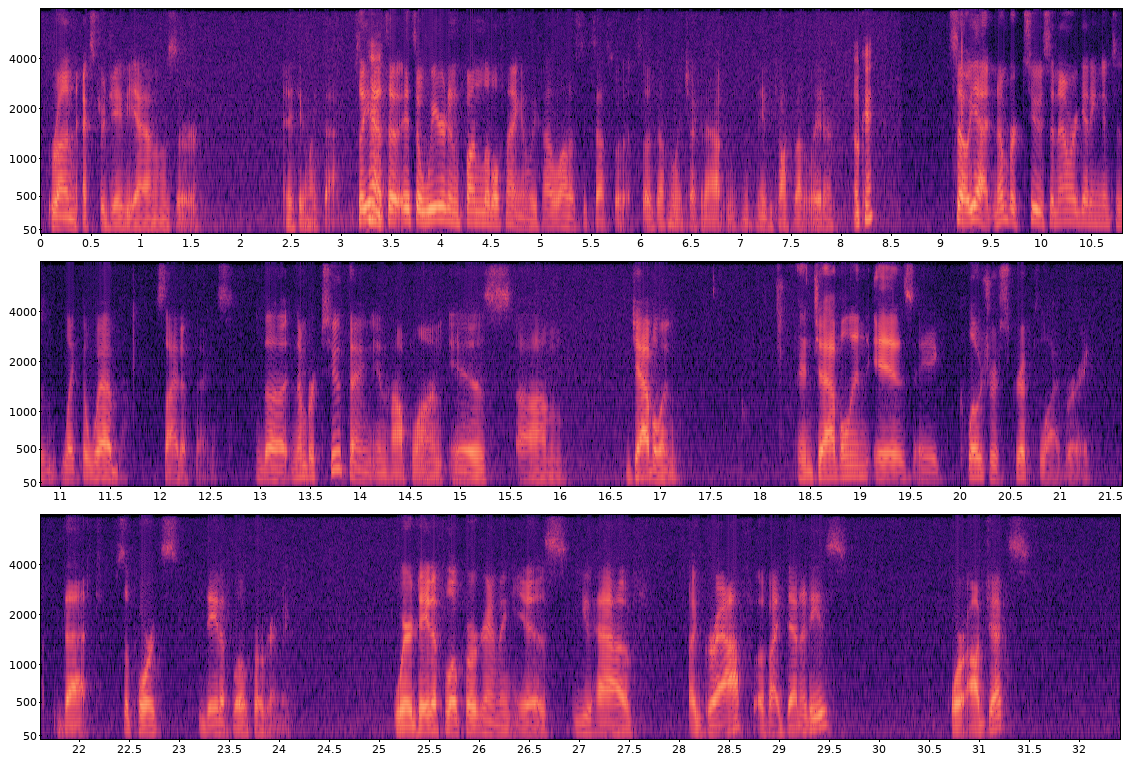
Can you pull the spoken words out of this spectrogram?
run extra JVMs or anything like that. So yeah, Hmm. it's a it's a weird and fun little thing, and we've had a lot of success with it. So definitely check it out, and maybe talk about it later. Okay. So yeah, number two. So now we're getting into like the web side of things. The number two thing in Hoplon is um, Javelin, and Javelin is a ClojureScript library that supports data flow programming. Where data flow programming is, you have a graph of identities or objects,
